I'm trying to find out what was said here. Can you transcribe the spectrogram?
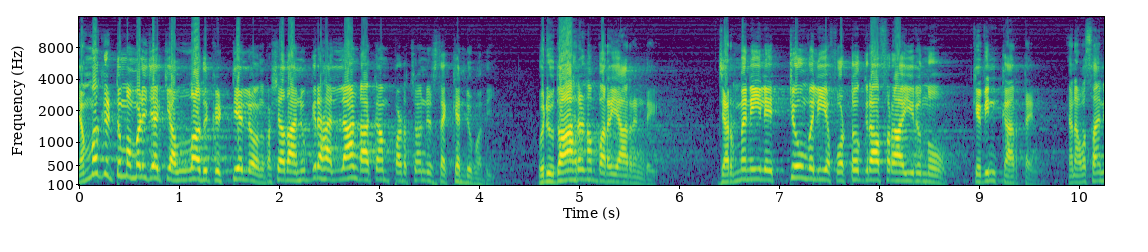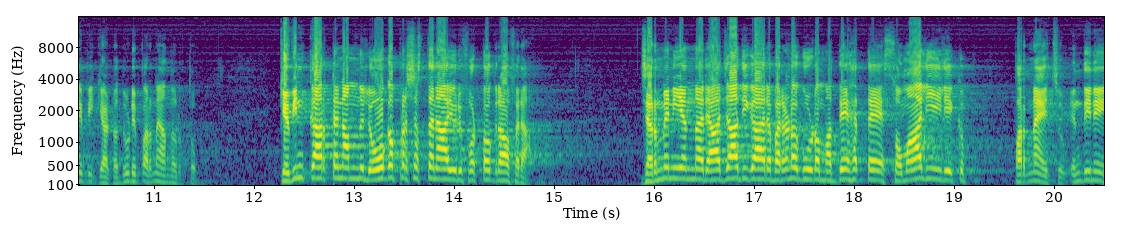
നമ്മൾ കിട്ടും നമ്മൾ വിചാരിക്കും അല്ല അത് കിട്ടിയല്ലോ എന്ന്. പക്ഷെ അത് അനുഗ്രഹം അല്ലാണ്ടാക്കാൻ പഠിച്ചവന്റെ ഒരു സെക്കൻഡ് മതി. ഒരു ഉദാഹരണം പറയാറുണ്ട്. ജർമ്മനിയിലെ ഏറ്റവും വലിയ ഫോട്ടോഗ്രാഫർ ആയിരുന്നു കെവിൻ കാർട്ടൻ. ഞാൻ അവസാനിപ്പിക്കാട്ടോ അതുകൂടി പറഞ്ഞാൽ നിർത്തും. കെവിൻ കാർട്ടൻ അന്ന് ലോക പ്രശസ്തനായ ഒരു ഫോട്ടോഗ്രാഫറാ ജർമ്മനി എന്ന രാജാധികാര ഭരണകൂടം അദ്ദേഹത്തെ സൊമാലിയയിലേക്ക് പറഞ്ഞയച്ചു. എന്തിന്?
